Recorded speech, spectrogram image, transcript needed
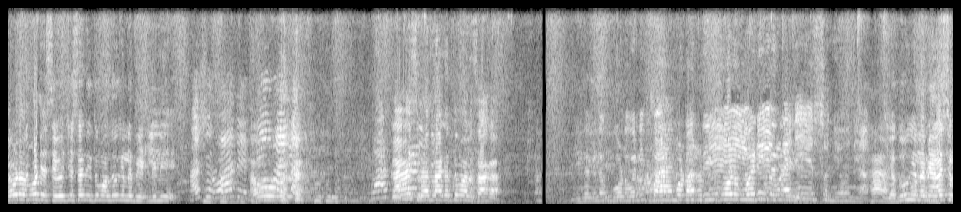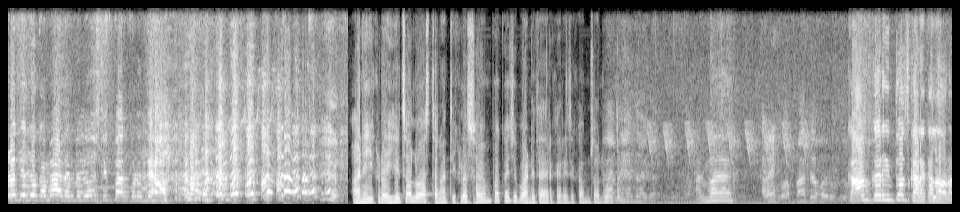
एवढ्या मोठ्या सेवेची संधी तुम्हाला दोघींना भेटलेली आहे. आशीर्वाद आहे. काय आशीर्वाद लागत तुम्हाला सांगा. लग्न गोडवणी पार पडून दे गोडवणी आणि सुनेवणी हा. या दोघींना मी आशीर्वाद देतो का? मला लग्न व्यवस्थित पार पडून द्यावा. आणि इकडे हे चालू असताना तिकडे स्वयंपाकाचे भांडे तयार करायचं काम चालू होतं. आणि मग काम करीन तोच खरा कलावरा.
